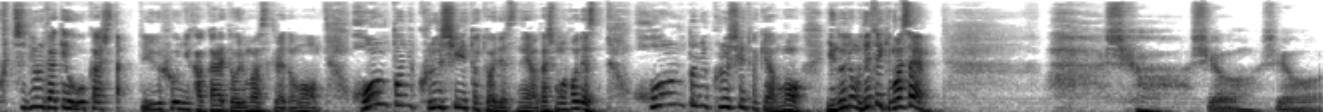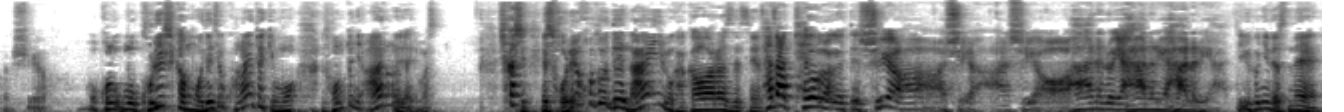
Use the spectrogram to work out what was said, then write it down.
唇だけ動かしたというふうに書かれておりますけれども、本当に苦しい時はですね、私もそうです。本当に苦しい時はもう祈りも出てきません。はぁ、しよう、しよう、しよう、しよう。もうこの、もうこれしかもう出てこない時も本当にあるのであります。しかし、それほどでないにもかかわらずですね、ただ手を挙げて、主よ主よ主よハレルヤ、ハレルヤ、ハレルヤっていうふうにですね、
